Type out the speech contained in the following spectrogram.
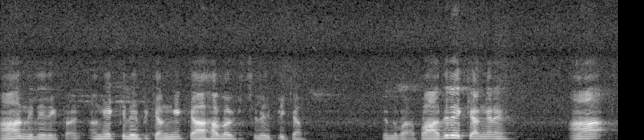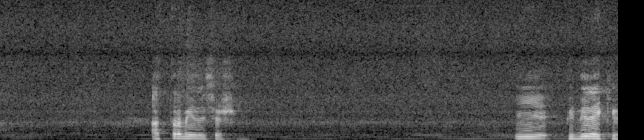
ആ നിലയിലേക്ക് അങ്ങേക്ക് ലയിപ്പിക്കാം അങ്ങേക്ക് ആവാഹിച്ച് ലയിപ്പിക്കാം. എന്ന് പറ അപ്പോൾ അതിലേക്ക് അങ്ങനെ ആ അസ്ത്രമെയ്ത ശേഷം ഈ പിന്നിലേക്ക്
